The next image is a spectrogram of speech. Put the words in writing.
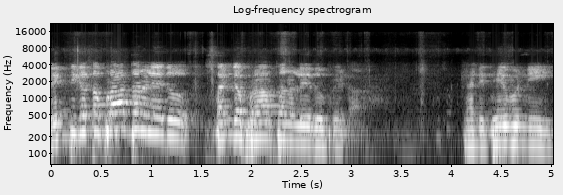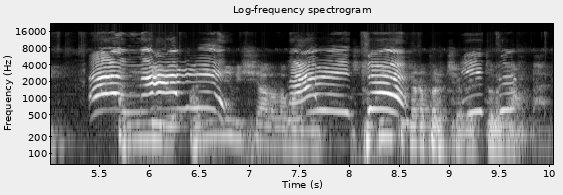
వ్యక్తిగత ప్రార్థన లేదు సంఘ ప్రార్థన లేదు ప్రియ కానీ దేవుణ్ణి అన్ని అన్ని విషయాలలో గణపరిచే వ్యక్తులుగా ఉండాలి.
